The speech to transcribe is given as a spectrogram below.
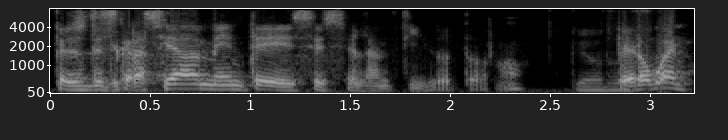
pero desgraciadamente ese es el antídoto, ¿no? Pero bueno.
